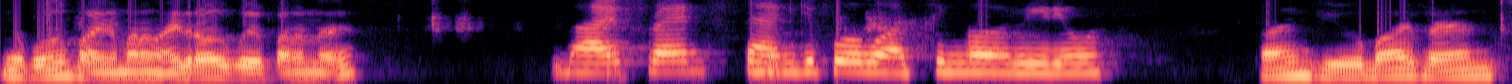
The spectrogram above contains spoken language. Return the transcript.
ఇంకా పోను పని మనం హైదరాబాద్ పోయే పని ఉన్నది. Bye friends thank you for watching our videos thank you bye friends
